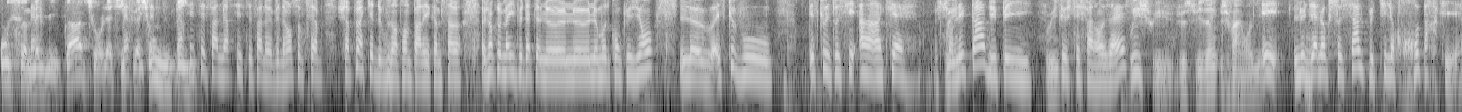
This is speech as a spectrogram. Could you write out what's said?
au sommet de l'État sur la situation du pays. Merci Stéphane, merci Stéphane évidemment, sauf que je suis un peu inquiète de vous entendre parler comme ça. Jean-Claude Mailly, peut-être le, le, mot de conclusion. Est-ce que vous, est-ce que vous êtes aussi inquiet sur l'état du pays que Stéphane Rosès Oui, je suis, je suis, enfin, Et le dialogue social peut-il repartir?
